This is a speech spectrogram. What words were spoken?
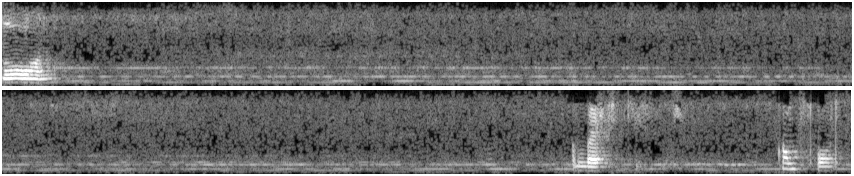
зон. Легкість, комфорт.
